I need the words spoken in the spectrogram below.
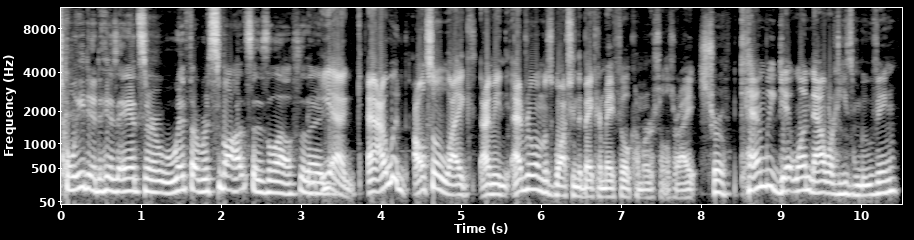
tweeted his answer with a response as well. So go. Yeah, and I would also like. I mean, everyone was watching the Baker Mayfield commercials, right? It's true. Can we get one now where he's moving?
